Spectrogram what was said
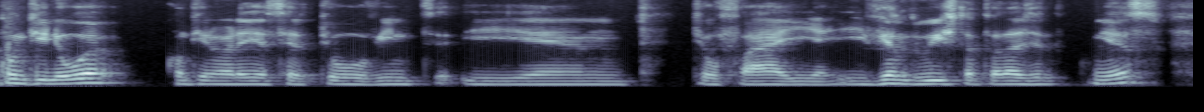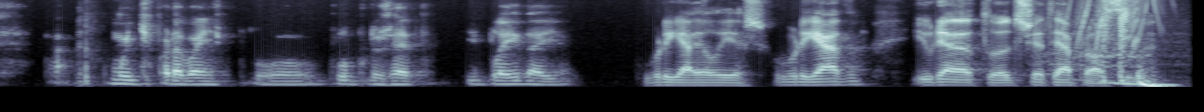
continua, continuarei a ser teu ouvinte e, um, teu fã e, vendo isto a toda a gente que conheço, muitos parabéns pelo, pelo projeto e pela ideia. Obrigado, Elias. Obrigado e obrigado a todos. Até à próxima.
